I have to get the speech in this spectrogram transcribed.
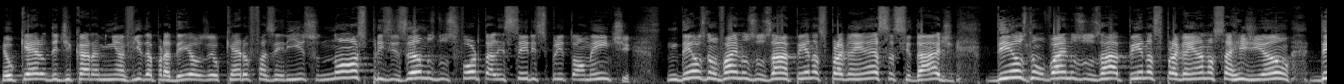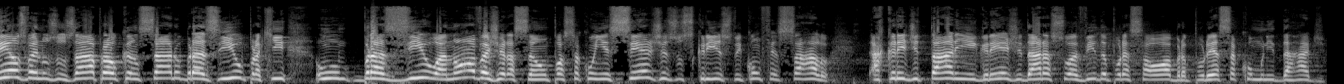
Eu quero dedicar a minha vida para Deus, eu quero fazer isso. Nós precisamos nos fortalecer espiritualmente. Deus não vai nos usar apenas para ganhar essa cidade, Deus não vai nos usar apenas para ganhar nossa região, Deus vai nos usar para alcançar o Brasil, para que o Brasil, a nova geração, possa conhecer Jesus Cristo e confessá-lo acreditar em igreja e dar a sua vida por essa obra, por essa comunidade,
